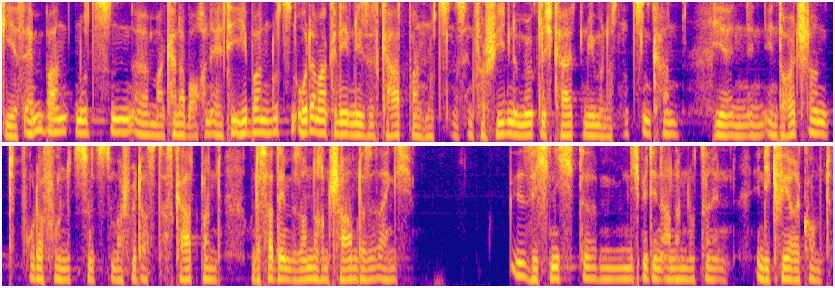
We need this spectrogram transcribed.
GSM-Band nutzen, äh, man kann aber auch ein LTE-Band nutzen oder man kann eben dieses Card-Band nutzen. Das sind verschiedene Möglichkeiten, wie man das nutzen kann. Hier in, in, in Deutschland, Vodafone nutzt jetzt zum Beispiel das, das Card-Band und das hat den besonderen Charme, dass es eigentlich sich nicht, ähm, nicht mit den anderen Nutzern in, in die Quere kommt.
